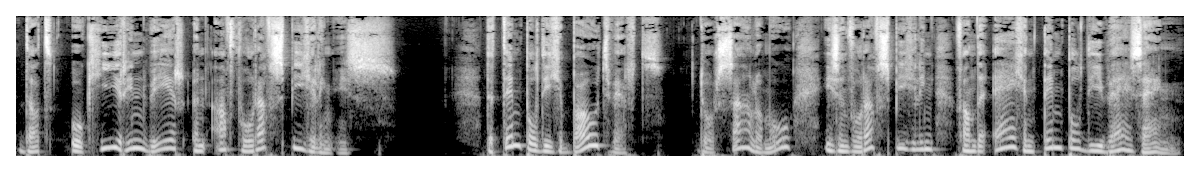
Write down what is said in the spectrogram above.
dat ook hierin weer een voorafspiegeling is. De tempel die gebouwd werd door Salomo is een voorafspiegeling van de eigen tempel die wij zijn.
